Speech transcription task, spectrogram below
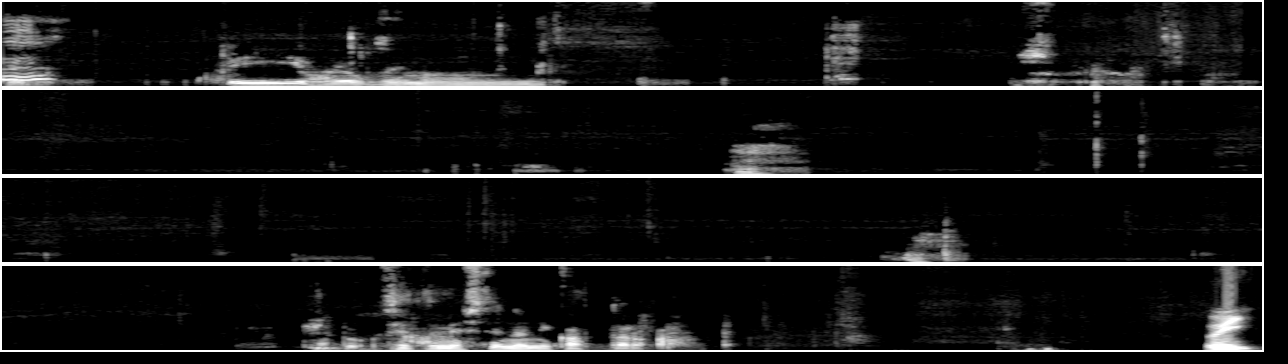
けど。えい、おはようございます。と説明して何かあったら。うい。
